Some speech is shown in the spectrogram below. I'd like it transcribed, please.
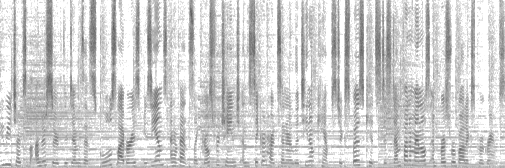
we reach out to the underserved through demos at schools, libraries, museums, and events like Girls for Change and the Sacred Heart Center Latino camps to expose kids to STEM fundamentals and FIRST robotics programs.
